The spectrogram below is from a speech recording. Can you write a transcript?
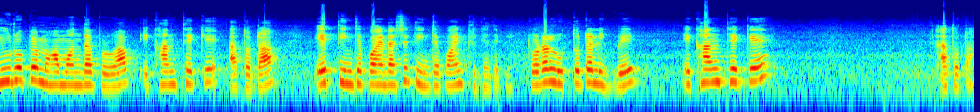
ইউরোপে মহামন্দার প্রভাব এখান থেকে এতটা, এর তিনটে পয়েন্ট আছে, তিনটে পয়েন্ট লিখে দেবে। টোটাল উত্তরটা লিখবে, এখান থেকে এতটা।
